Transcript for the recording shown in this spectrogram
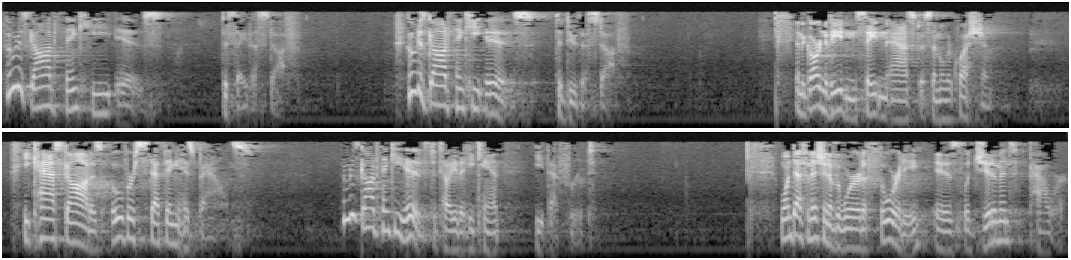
Who does God think he is to say this stuff? Who does God think he is to do this stuff? In the Garden of Eden, Satan asked a similar question. He cast God as overstepping his bounds. Who does God think he is to tell you that he can't eat that fruit? One definition of the word authority is legitimate power.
